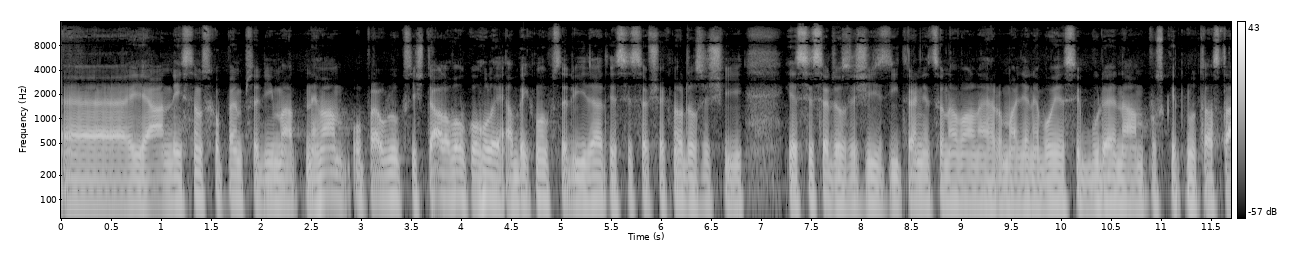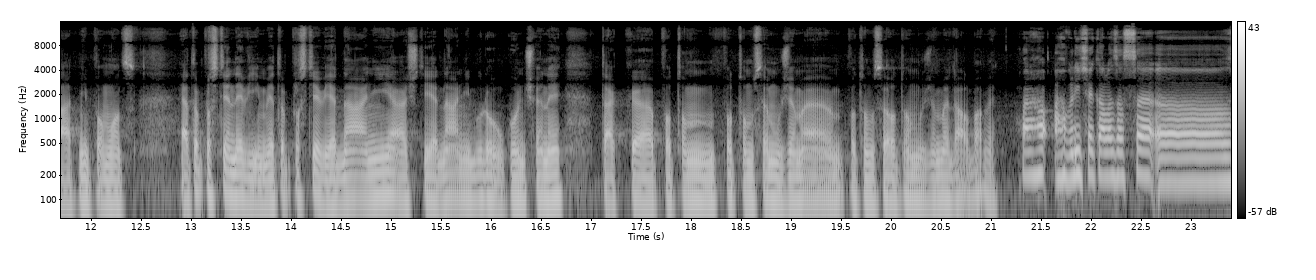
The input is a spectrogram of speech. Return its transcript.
Eh, já nejsem schopen předjímat, nemám opravdu křišťálovou kouli, abych mohl předvídat, jestli se všechno dořeší, jestli se dořeší zítra něco na valné hromadě, nebo jestli bude nám poskytnuta státní pomoc. Já to prostě nevím, je to prostě v jednání a až ty jednání budou ukončeny, tak eh, potom, potom, se, můžeme, potom se o tom můžeme dál bavit. Pan Havlíček ale zase uh,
